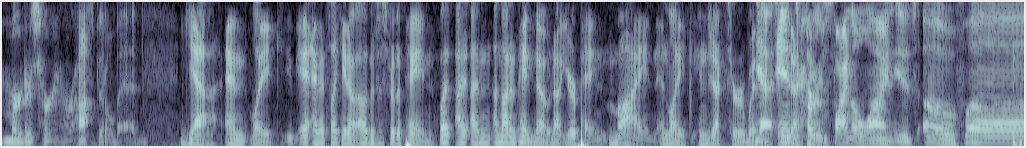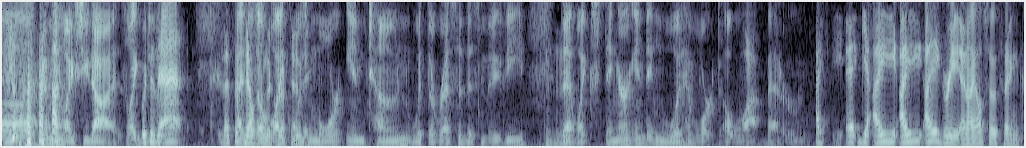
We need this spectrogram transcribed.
murders her in her hospital bed. Yeah, and like, and it's like you know, oh, this is for the pain, but I, I'm I'm not in pain. No, not your pain, mine. And like injects her with Yeah, and her juice. final line is "Oh fuck," and then like she dies. Like Which is a- that. That's a Tales felt from the like Crypt was ending. more in tone with the rest of this movie. Mm-hmm. That like stinger ending would have worked a lot better. I, I- yeah, I, I, I agree, and I also think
